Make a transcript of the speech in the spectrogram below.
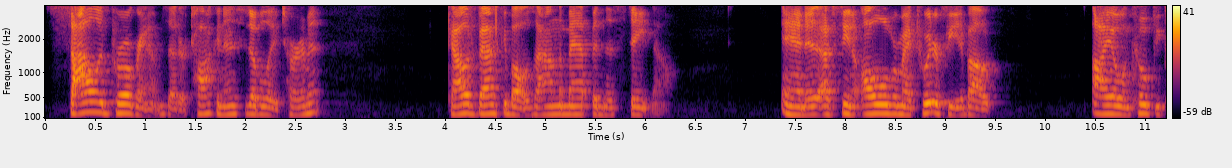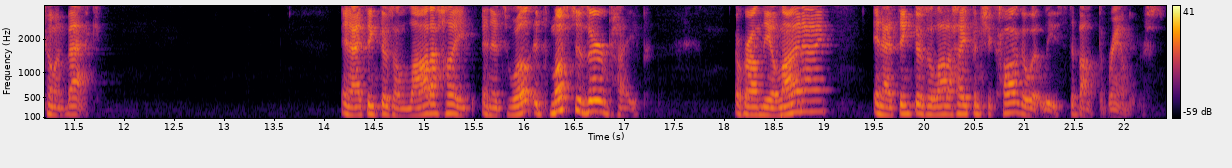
solid programs that are talking NCAA tournament, college basketball is on the map in this state now. And it, I've seen all over my Twitter feed about Ayo and Kofi coming back. And I think there's a lot of hype, and it's well, it's much deserved hype around the Illini, and I think there's a lot of hype in Chicago at least about the Ramblers.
